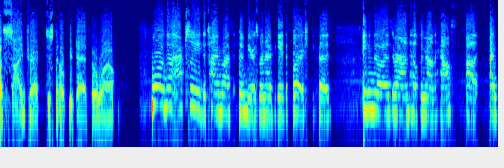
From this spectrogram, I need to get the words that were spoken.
a sidetrack just to help your dad for a while? Well, no, actually, the time I was at home here is when I began to flourish because even though I was around helping around the house, uh, I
